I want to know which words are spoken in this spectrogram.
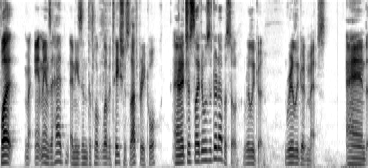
but Ant Man's a head, and he's in the levitation, so that's pretty cool. And it just like it was a good episode, really good, really good mix. And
